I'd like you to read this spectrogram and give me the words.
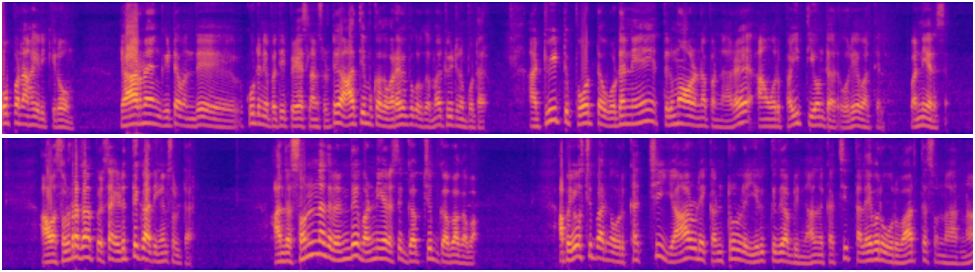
ஓப்பனாக இருக்கிறோம். யாருன்னா எங்ககிட்ட வந்து கூட்டணியை பற்றி பேசலாம்னு சொல்லிட்டு அதிமுக வரவேற்பு கொடுக்குற மாதிரி ட்வீட் ஒன்று போட்டார். ட்வீட்டு போட்ட உடனே திருமாவளவன் என்ன பண்ணார்? அவன் ஒரு பைத்தியோன்ட்டார் ஒரே வார்த்தையில். வன்னியரசு அவன் சொல்கிறதெல்லாம் பெருசாக எடுத்துக்காதீங்கன்னு சொல்லிட்டார். அந்த சொன்னதுலேருந்து வன்னியரசு கப்சிப் கபா கபா. அப்போ யோசிச்சு பாருங்க ஒரு கட்சி யாருடைய கண்ட்ரோலில் இருக்குது அப்படின்னா அந்த கட்சி தலைவர் ஒரு வார்த்தை சொன்னார்னா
